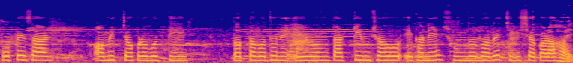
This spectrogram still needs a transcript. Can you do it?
প্রফেসর অমিত চক্রবর্তী তত্ত্বাবধানে এবং তার টিম সহ এখানে সুন্দরভাবে চিকিৎসা করা হয়।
